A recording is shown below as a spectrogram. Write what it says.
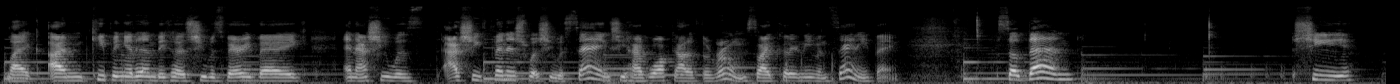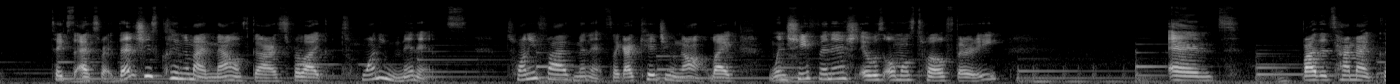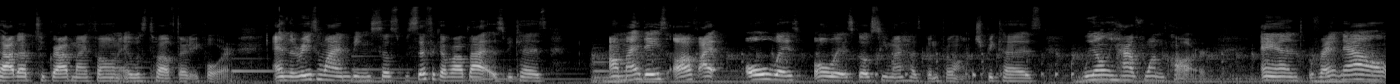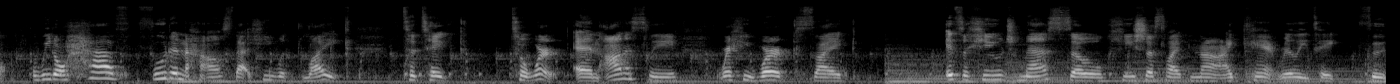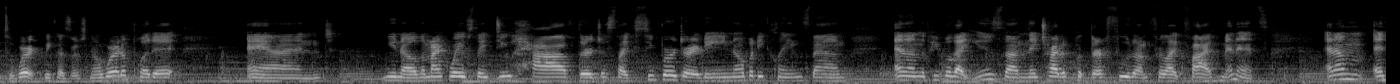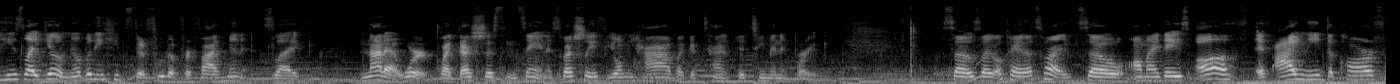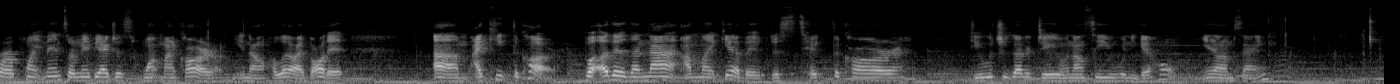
Like, I'm keeping it in because she was very vague. And as she was as she finished what she was saying, she had walked out of the room, so I couldn't even say anything. So then she takes the x ray. Then she's cleaning my mouth, guys, for like 20 minutes. 25 minutes. Like I kid you not. Like when she finished, it was almost 12:30. And by the time I got up to grab my phone, it was 12:34. And the reason why I'm being so specific about that is because on my days off, I always always go see my husband for lunch because we only have one car. And right now, we don't have food in the house that he would like to take to work. And honestly, where he works, like, it's a huge mess. So he's just like, nah, I can't really take food to work because there's nowhere to put it. And, you know, the microwaves they do have, they're just like super dirty. Nobody cleans them. And then the people that use them, they try to put their food on for like five minutes and I'm and he's like, yo, nobody heats their food up for five minutes. Like, not at work. Like that's just insane. Especially if you only have like a 10, 15 minute break. So I was like, okay, that's fine. So on my days off, if I need the car for appointments or maybe I just want my car, you know, hello, I bought it. Um, I keep the car. But other than that, I'm like, yeah, babe, just take the car, do what you gotta do, and I'll see you when you get home. You know what I'm saying?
